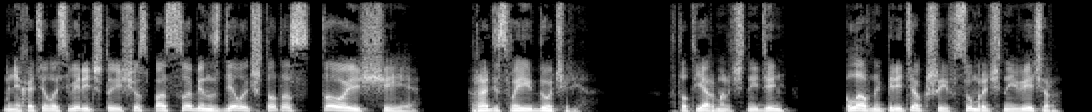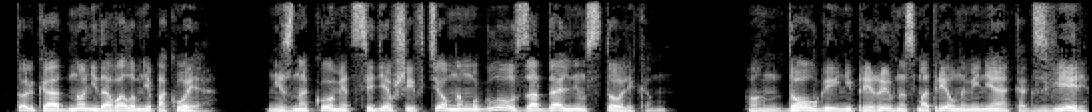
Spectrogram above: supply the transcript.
Мне хотелось верить, что еще способен сделать что-то стоящее ради своей дочери. В тот ярмарочный день, плавно перетекший в сумрачный вечер, только одно не давало мне покоя. Незнакомец, сидевший в темном углу за дальним столиком. Он долго и непрерывно смотрел на меня, как зверь,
